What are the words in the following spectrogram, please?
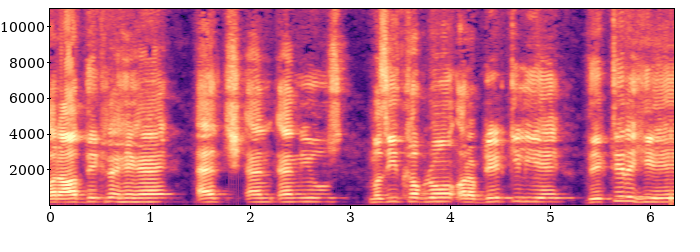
और आप देख रहे हैं एच एन एन न्यूज़। मजीद खबरों और अपडेट के लिए देखते रहिए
